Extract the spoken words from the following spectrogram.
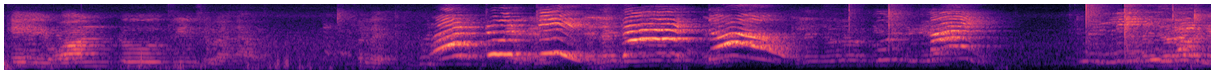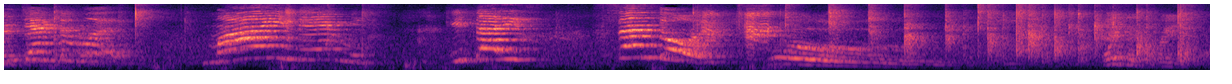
Okay, one, two, three, two, and now. One, two, three, start, go! Good night, to ladies and gentlemen. My name is guitarist Sandor. Oh! Thank you, thank.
